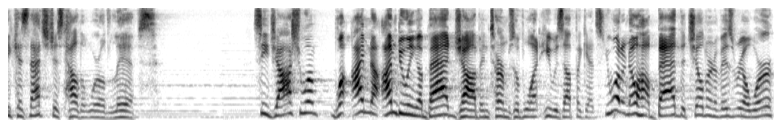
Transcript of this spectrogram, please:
because that's just how the world lives. See, Joshua, I'm, not, I'm doing a bad job in terms of what he was up against. You want to know how bad the children of Israel were?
